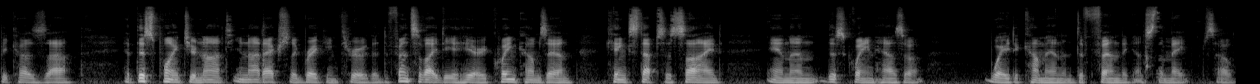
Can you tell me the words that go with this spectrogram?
because uh, at this point you're not you're not actually breaking through. The defensive idea here, queen comes in, king steps aside, and then this queen has a way to come in and defend against the mate. So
